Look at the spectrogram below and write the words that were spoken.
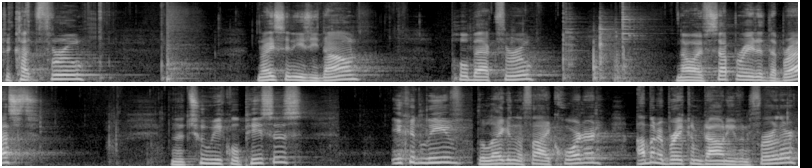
to cut through Nice and easy down. Pull back through. Now I've separated the breast into two equal pieces. You could leave the leg and the thigh quartered. I'm going to break them down even further.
